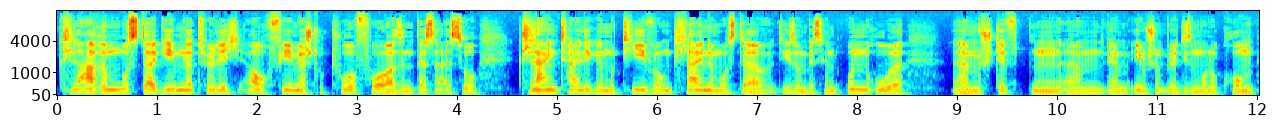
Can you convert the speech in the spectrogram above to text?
klare Muster geben natürlich auch viel mehr Struktur vor, sind besser als so kleinteilige Motive und kleine Muster, die so ein bisschen Unruhe ähm, stiften. Ähm, wir haben eben schon über diesen monochromen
